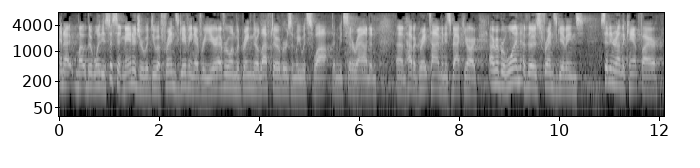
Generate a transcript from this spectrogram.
And I, my, the, when the assistant manager would do a Friendsgiving every year, everyone would bring their leftovers and we would swap and we'd sit around and um, have a great time in his backyard. I remember one of those Friendsgivings, sitting around the campfire,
